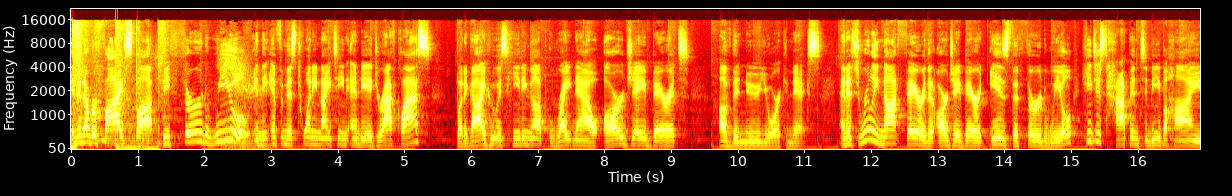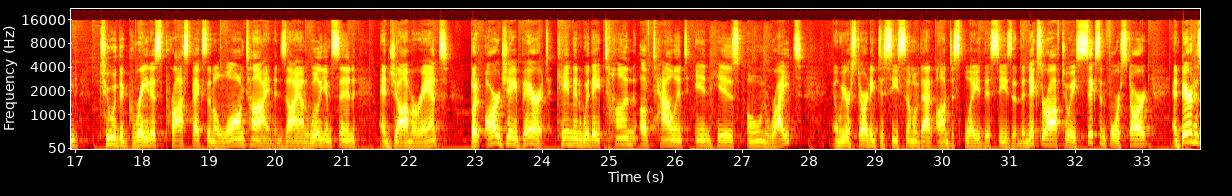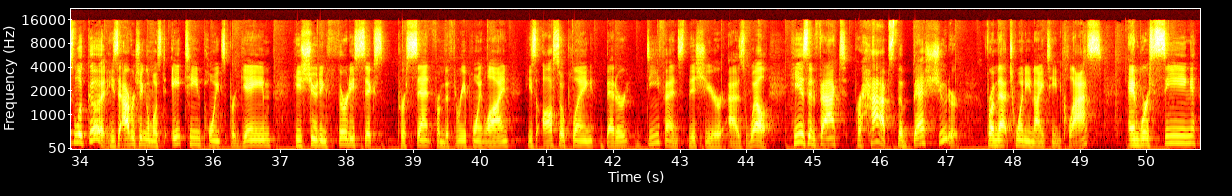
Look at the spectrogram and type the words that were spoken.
In the number five spot, the third wheel in the infamous 2019 NBA draft class, but a guy who is heating up right now, RJ Barrett of the New York Knicks. And it's really not fair that RJ Barrett is the third wheel. He just happened to be behind two of the greatest prospects in a long time in Zion Williamson and Ja Morant. But RJ Barrett came in with a ton of talent in his own right. And we are starting to see some of that on display this season. The Knicks are off to a 6 and 4 start, and Barrett has looked good. He's averaging almost 18 points per game. He's shooting 36 percent from the three point line. He's also playing better defense this year as well. He is, in fact, perhaps the best shooter from that 2019 class. And we're seeing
